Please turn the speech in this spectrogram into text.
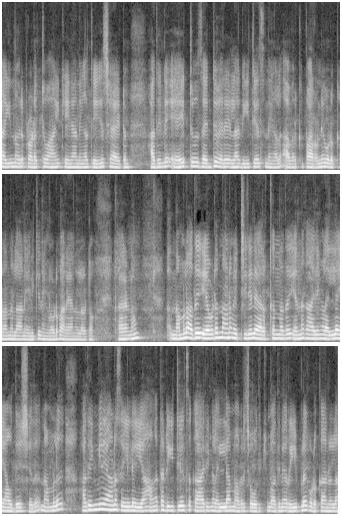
കയ്യിൽ നിന്ന് ഒരു പ്രൊഡക്റ്റ് വാങ്ങിക്കഴിഞ്ഞാൽ നിങ്ങൾ തീർച്ചയായിട്ടും അതിന്റെ എ ടു സെഡ് വരെയുള്ള ഡീറ്റെയിൽസ് നിങ്ങൾ അവർക്ക് പറഞ്ഞു കൊടുക്കണം എന്നുള്ളതാണ് എനിക്ക് നിങ്ങളോട് പറയാനുള്ളത് കേട്ടോ. കാരണം നമ്മളത് എവിടെ നിന്നാണ് മെറ്റീരിയൽ ഇറക്കുന്നത് എന്ന കാര്യങ്ങളല്ല ഞാൻ ഉദ്ദേശിച്ചത്. നമ്മൾ അതെങ്ങനെയാണ് സെയിൽ ചെയ്യുക അങ്ങനത്തെ ഡീറ്റെയിൽസ് കാര്യങ്ങളെല്ലാം അവർ ചോദിക്കുമ്പോൾ അതിനെ റീപ്ലൈ കൊടുക്കാനുള്ള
